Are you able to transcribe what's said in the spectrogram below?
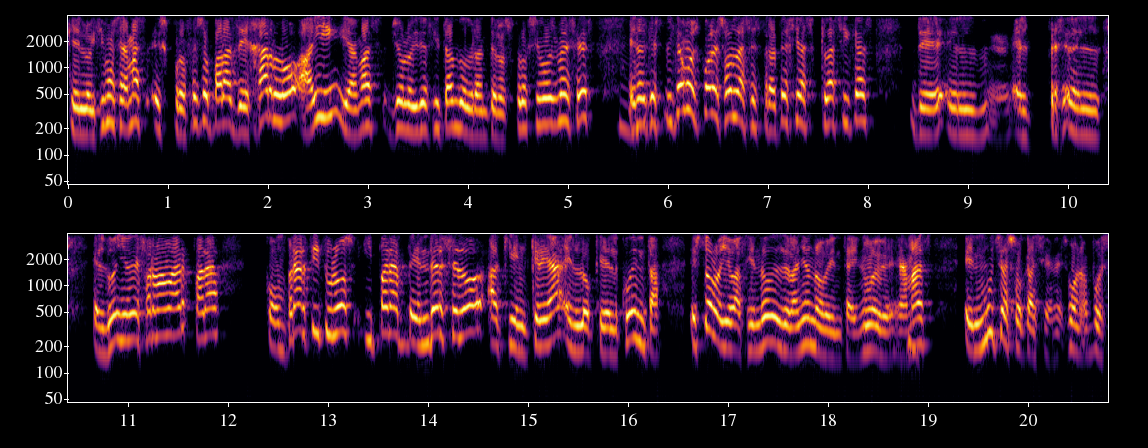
que lo hicimos además es profeso para dejarlo ahí y además yo lo iré citando durante los próximos meses mm. en el que explicamos cuáles son las estrategias clásicas del el dueño de Farmamar para comprar títulos y para vendérselo a quien crea en lo que él cuenta. Esto lo lleva haciendo desde el año 99, además en muchas ocasiones. Bueno, pues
